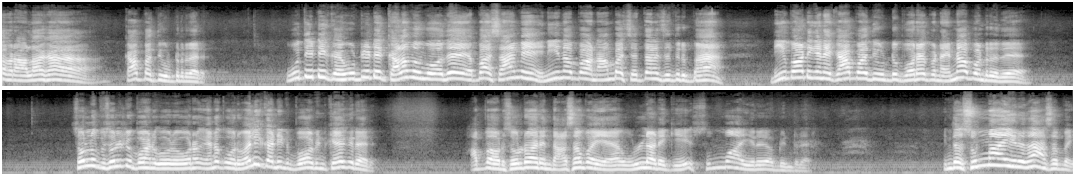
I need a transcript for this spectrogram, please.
அவரை அழகாக காப்பாற்றி விட்டுறாரு. ஊற்றிட்டு க விட்டுட்டு கிளம்பும்போது எப்பா சாமி நீனப்பா நான்பா செத்தாலும் செத்துருப்பேன். நீ பாட்டுக்கு என்னை காப்பாற்றி விட்டு போகிற இப்போ நான் என்ன பண்ணுறது சொல்லு சொல்லிட்டு போ எனக்கு ஒரு ஒரு- எனக்கு ஒரு வழி காட்டிட்டு போ அப்படின்னு கேட்குறாரு அப்போ அவர் சொல்கிறார் இந்த அசபையை உள்ளடக்கி சும்மா இரு அப்படின்றார். இந்த சும்மா இரு தான் அசபை.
